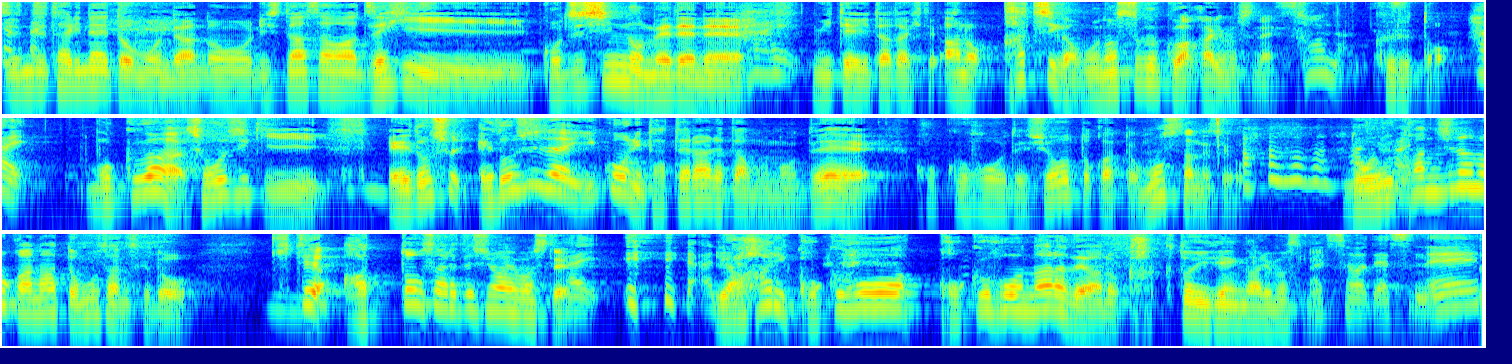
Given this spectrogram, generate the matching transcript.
全然足りないと思うんであのリスナーさんはぜひご自身の目でね、はい。見ていただきたい。あの価値がものすごくわかりますね。そうなん来ると。はい。僕は正直江戸し江戸時代以降に建てられたもので国宝でしょとかって思ってたんですよ。どういう感じなのかなって思ってたんですけど来て圧倒されてしまいまして、はい。やはり国宝は国宝ならではの格と威厳がありますね。そうですね。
